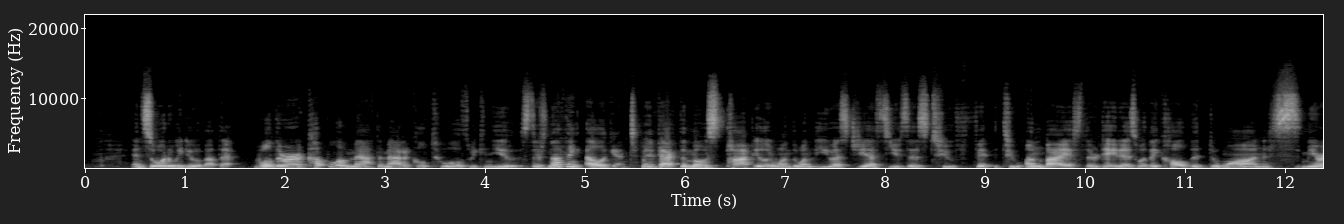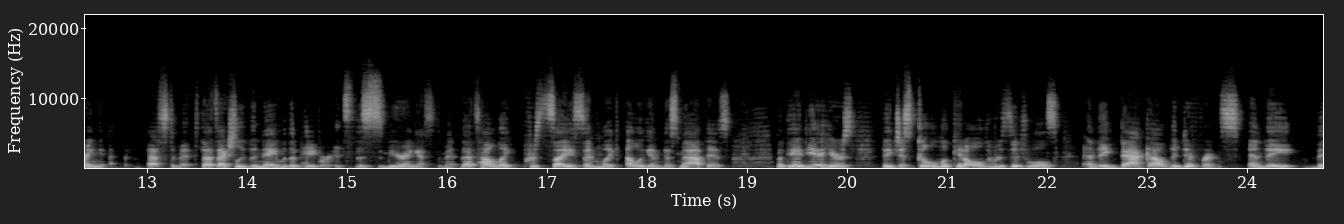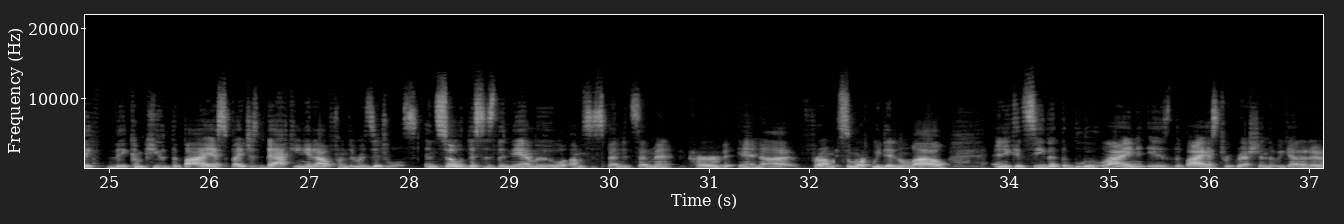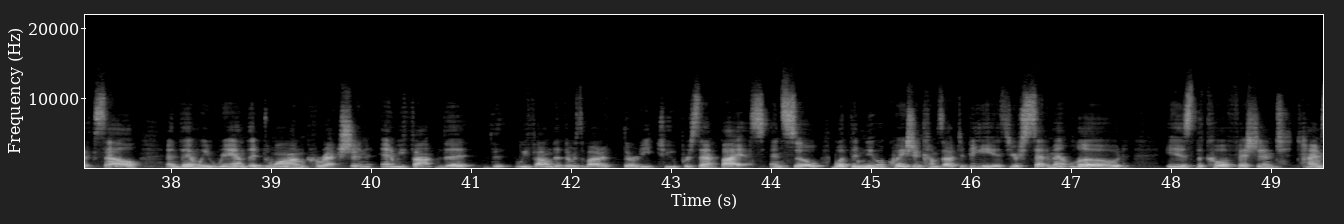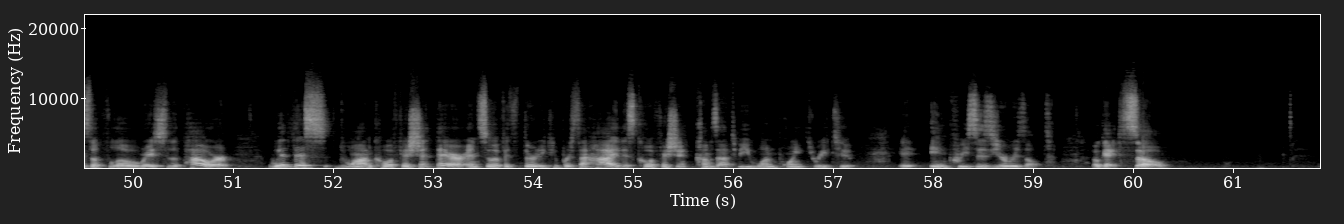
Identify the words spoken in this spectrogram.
And so what do we do about that? Well, there are a couple of mathematical tools we can use. There's nothing elegant. In fact, the most popular one, the one the USGS uses to fit to unbias their data is what they call the Duan smearing estimate. That's actually the name of the paper. It's the smearing estimate. That's how like precise and like elegant this math is. But the idea here is they just go look at all the residuals and they back out the difference and they they they compute the bias by just backing it out from the residuals. And so this is the Nam Ou um, suspended sediment curve in uh, from some work we did in Lau. And you can see that the blue line is the biased regression that we got out of Excel. And then we ran the Duan correction and we found the, the, we found that there was about a 32% bias. And so what the new equation comes out to be is your sediment load is the coefficient times the flow raised to the power with this Duan coefficient there. And so if it's 32% high, this coefficient comes out to be 1.32. It increases your result. Okay, so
